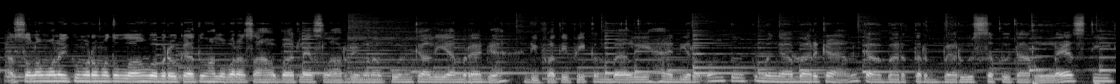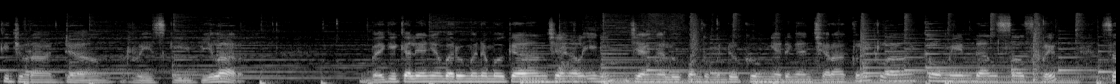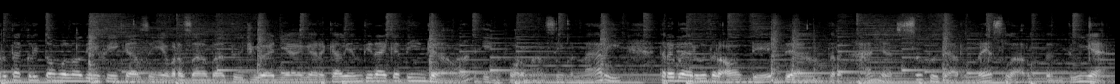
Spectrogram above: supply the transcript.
Assalamualaikum warahmatullahi wabarakatuh. Halo para sahabat Leslar di mana pun kalian berada Diva TV kembali hadir untuk mengabarkan kabar terbaru seputar Lesti Kejora dan Rizky Bilar. Bagi kalian yang baru menemukan channel ini, jangan lupa untuk mendukungnya dengan cara klik like, komen, dan subscribe, serta klik tombol notifikasinya bersahabat tujuannya agar kalian tidak ketinggalan informasi menarik, terbaru, terupdate, dan terhangat seputar Leslar tentunya.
